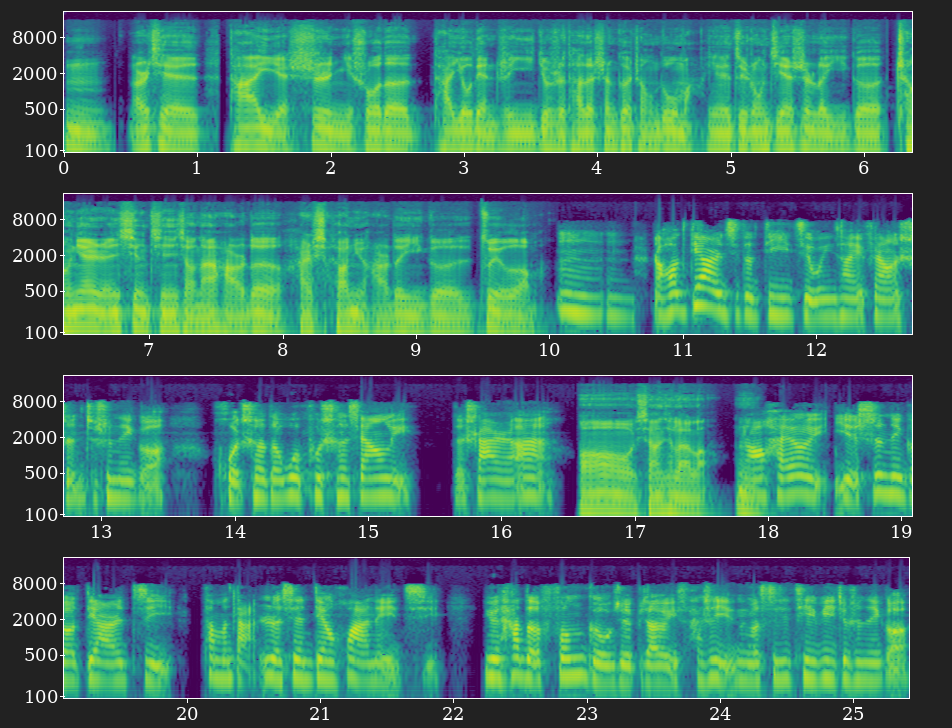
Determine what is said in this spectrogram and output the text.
嗯，而且他也是你说的他优点之一，就是他的深刻程度嘛，因为最终揭示了一个成年人性侵小男孩的还是小女孩的一个罪恶嘛。嗯嗯，然后第二季的第一集我印象也非常深，就是那个火车的卧铺车厢里。的杀人案哦，想起来了。然后还有也是那个第二季他们打热线电话那一集，因为它的风格我觉得比较有意思，它是以那个 CCTV 就是那个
